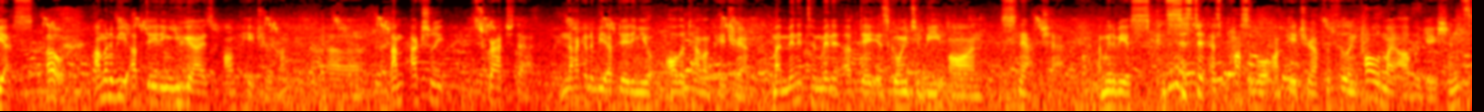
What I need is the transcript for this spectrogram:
Yes. Oh, I'm gonna be updating you guys on Patreon. Uh, I'm actually scratch that. I'm not gonna be updating you all the time on Patreon. My minute to minute update is going to be on Snapchat. I'm gonna be as consistent as possible on Patreon, fulfilling all of my obligations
